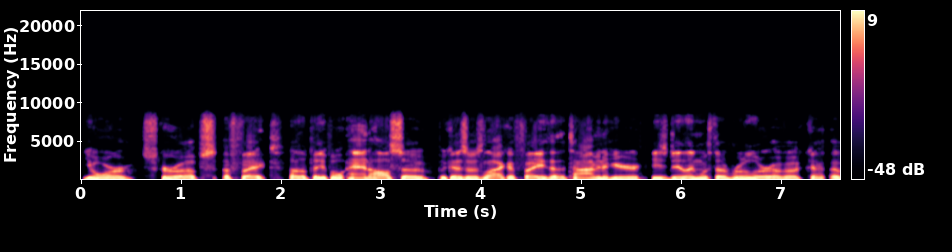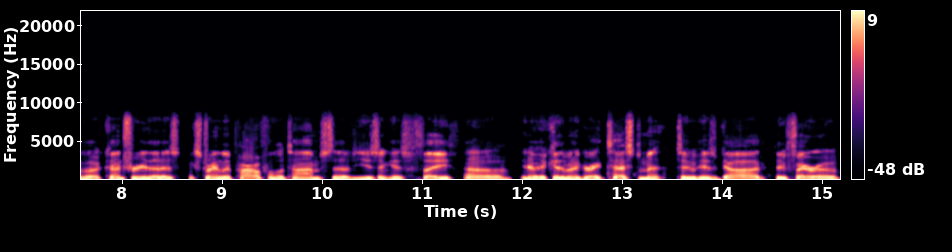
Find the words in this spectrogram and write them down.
your screw ups affect other people, and also because of his lack of faith at the time. You know, here he's dealing with a ruler of a of a country that is extremely powerful at the time. Instead of using his faith, uh, you know, it could have been a great testament to his God, to Pharaoh,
